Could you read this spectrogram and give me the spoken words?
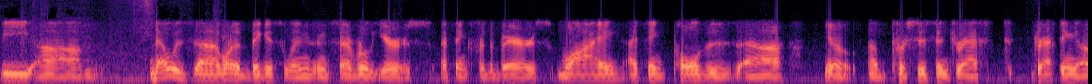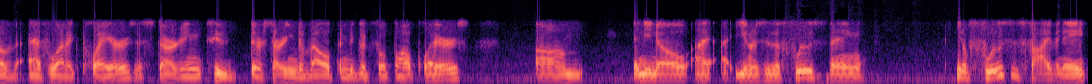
the um, that was uh, one of the biggest wins in several years. I think for the Bears. Why? I think Poles is, uh, you know, a persistent draft drafting of athletic players is starting to. They're starting to develop into good football players. Um, and you know, I, I you know, this is a Flus thing. You know, Flus is five and eight,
